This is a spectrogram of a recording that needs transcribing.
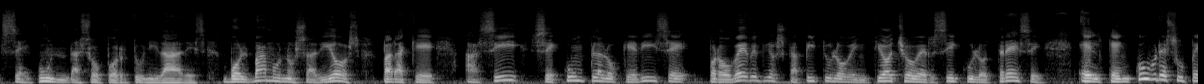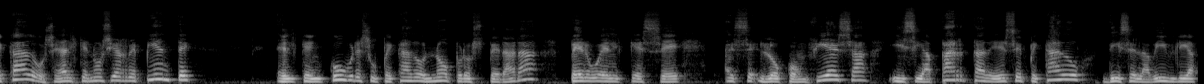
segundas oportunidades. Volvámonos a Dios para que así se cumpla lo que dice Proverbios capítulo 28 versículo 13. El que encubre su pecado, o sea, el que no se arrepiente, el que encubre su pecado no prosperará, pero el que se lo confiesa y se aparta de ese pecado, dice la Biblia,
